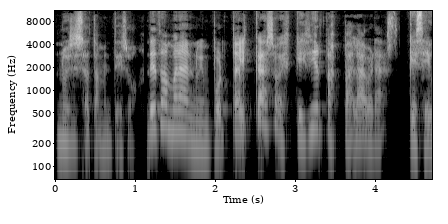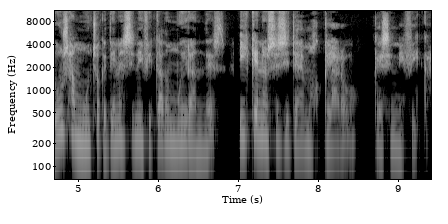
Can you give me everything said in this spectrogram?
no es exactamente eso. De todas maneras, no importa, el caso es que hay ciertas palabras que se usan mucho, que tienen significados muy grandes y que no sé si tenemos claro qué significan.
